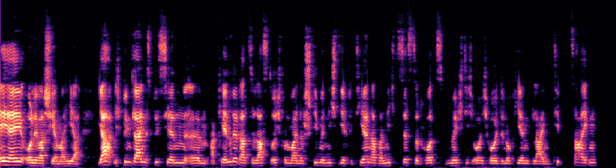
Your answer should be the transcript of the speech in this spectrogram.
Hey, hey, Oliver Schirmer hier. Ja, ich bin ein kleines bisschen ähm, erkältet, also lasst euch von meiner Stimme nicht irritieren, aber nichtsdestotrotz möchte ich euch heute noch hier einen kleinen Tipp zeigen.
